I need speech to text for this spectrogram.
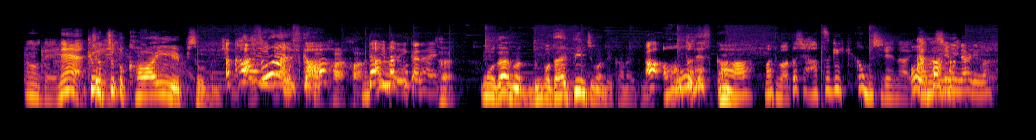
なのでね今日ちょっと可愛いエピソードにしますあそうなんですか？はいはい大までいかない。はいもう大もう大ピンチまでいかないと思うあ、本当ですか？うんまあでも私初劇かもしれない。お楽しみに。なります。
